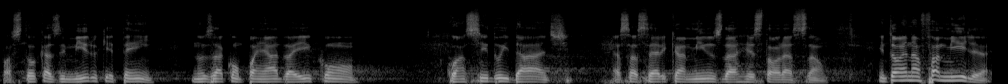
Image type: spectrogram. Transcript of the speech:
Pastor Casimiro, que tem nos acompanhado aí com, com assiduidade, essa série Caminhos da Restauração. Então, é na família.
